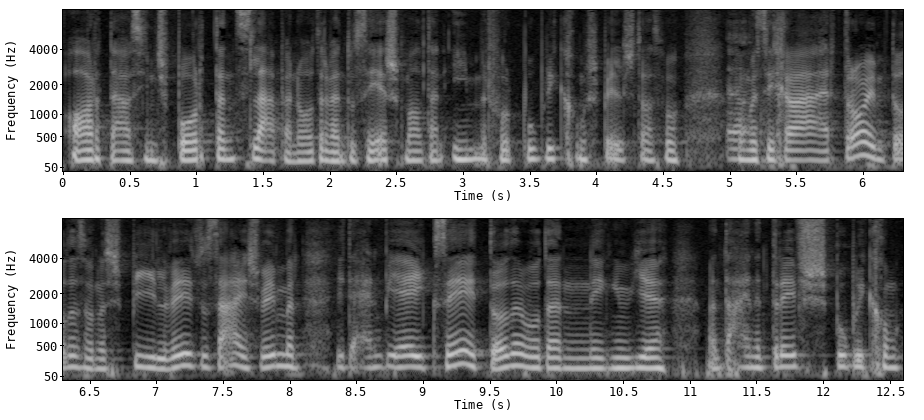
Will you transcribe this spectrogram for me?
Art auch seinen Sport dann zu leben, oder? Wenn du das erste Mal dann immer vor Publikum spielst, das, wo, ja. wo man sich auch erträumt, oder? So ein Spiel, wie du sagst, wie man in der NBA sieht, oder? Wo dann irgendwie, wenn du einen triffst, das Publikum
